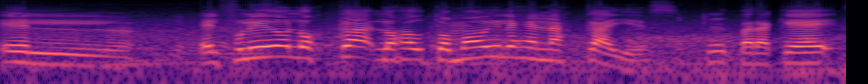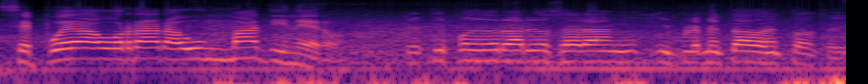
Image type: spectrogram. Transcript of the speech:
el, el fluido los, los automóviles en las calles, para que se pueda ahorrar aún más dinero. ¿Qué tipo de horarios serán implementados entonces,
